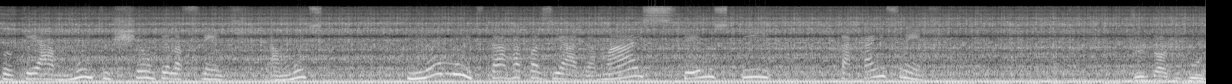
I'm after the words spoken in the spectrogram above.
Porque há muito chão pela frente, há muitos não muito, tá, rapaziada? Mas temos que tacar em frente. Verdade, Gold.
